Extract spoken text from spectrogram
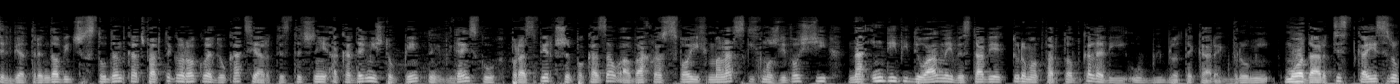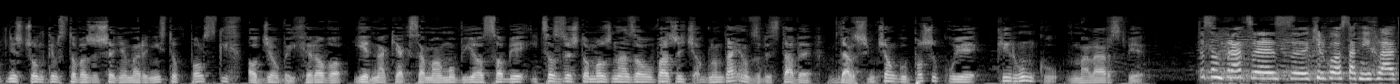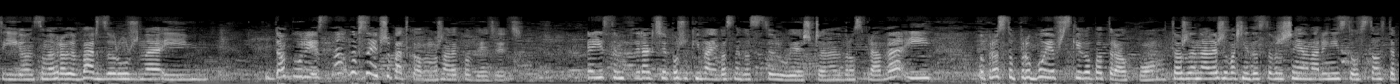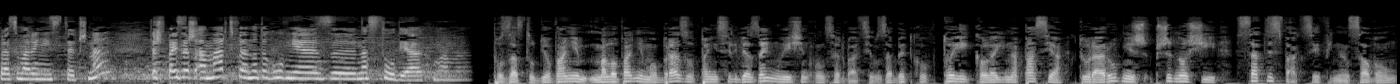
Sylwia Trendowicz, studentka czwartego roku edukacji artystycznej Akademii Sztuk Pięknych w Gdańsku, po raz pierwszy pokazała wachlarz swoich malarskich możliwości na indywidualnej wystawie, którą otwarto w galerii u bibliotekarek w Rumi. Młoda artystka jest również członkiem Stowarzyszenia Marynistów Polskich Oddział Wejherowo. Jednak jak sama mówi o sobie i co zresztą można zauważyć oglądając wystawę, w dalszym ciągu poszukuje kierunku w malarstwie. To są prace z kilku ostatnich lat i one są naprawdę bardzo różne i dobór jest no, no w sumie przypadkowy, można tak powiedzieć. Ja jestem w trakcie poszukiwania własnego stylu jeszcze na dobrą sprawę i po prostu próbuję wszystkiego po trochu. To, że należy właśnie do Stowarzyszenia Marynistów, stąd te prace marynistyczne. Też pejzaż a martwe, no to głównie z, na studiach mamy. Poza studiowaniem, malowaniem obrazów, pani Sylwia zajmuje się konserwacją zabytków. To jej kolejna pasja, która również przynosi satysfakcję finansową.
